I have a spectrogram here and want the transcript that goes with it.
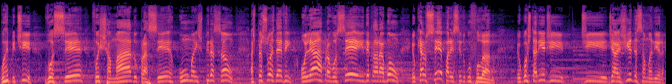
Vou repetir: você foi chamado para ser uma inspiração. As pessoas devem olhar para você e declarar: bom, eu quero ser parecido com Fulano. Eu gostaria de, de, de agir dessa maneira,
